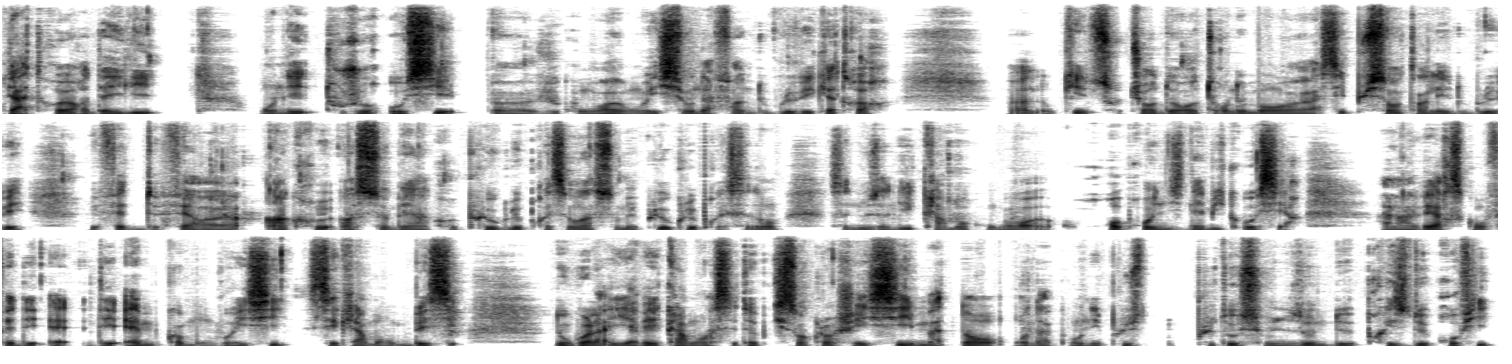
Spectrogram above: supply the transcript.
4 heures daily, on est toujours haussier, euh, vu qu'on voit ici on a fait un W 4 heures, euh, donc a une structure de retournement euh, assez puissante, hein, les W, le fait de faire un creux, un sommet, un creux plus haut que le précédent, un sommet plus haut que le précédent, ça nous indique clairement qu'on reprend une dynamique haussière. À l'inverse, quand on fait des, M, comme on voit ici, c'est clairement baissé. Donc voilà, il y avait clairement un setup qui s'enclenchait ici, maintenant on, a, on est plus plutôt sur une zone de prise de profit,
